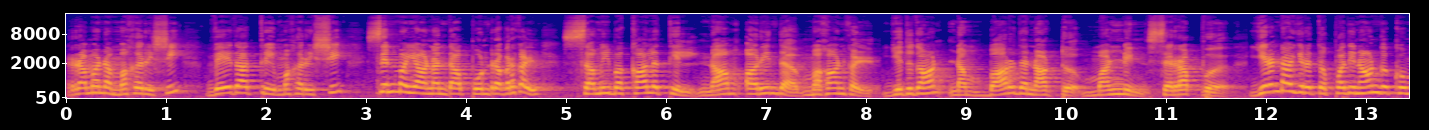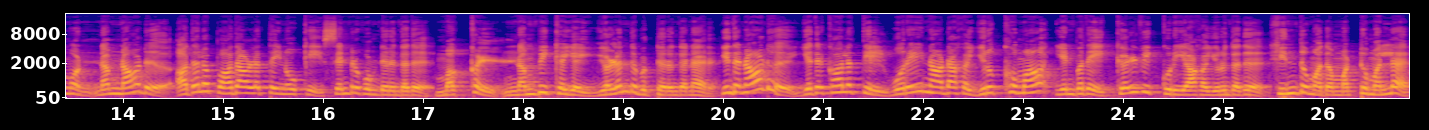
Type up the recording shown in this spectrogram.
ரமண மகரிஷி வேதாத்ரி மகரிஷி சின்மயானந்தா போன்றவர்கள் சமீப காலத்தில் நாம் அறிந்த மகான்கள். இதுதான் நம் பாரத நாட்டு மண்ணின் சிறப்பு. இரண்டாயிரத்து பதினான்குக்கு முன் நம் நாடு அதல பாதாளத்தை நோக்கி சென்று கொண்டிருந்தது. மக்கள் நம்பிக்கையை இழந்து விட்டிருந்தனர். இந்த நாடு எதிர்காலத்தில் ஒரே நாடாக இருக்குமா என்பதே கேள்விக்குறியாக இருந்தது. இந்து மதம் மட்டுமல்ல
